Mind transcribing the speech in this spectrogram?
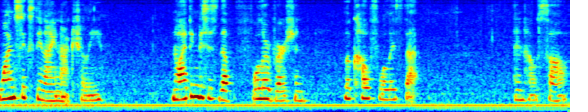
169 actually. No, I think this is the fuller version. Look how full is that. And how soft.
